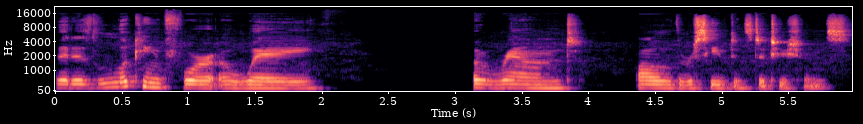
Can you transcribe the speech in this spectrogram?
that is looking for a way around all of the received institutions.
